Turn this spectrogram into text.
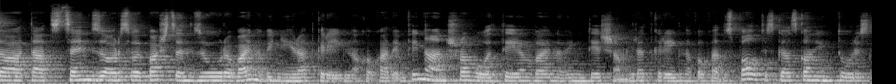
uh, tāds cenzors vai pašcensūra, vai nu viņi ir atkarīgi no kaut kādiem finanšu avotiem, vai nu viņi tiešām ir atkarīgi no kaut kādas politiskās konjunktūras.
